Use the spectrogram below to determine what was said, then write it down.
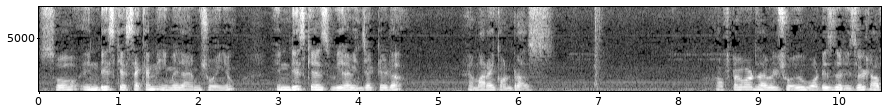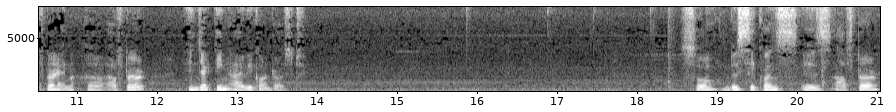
so in this case second image I am showing you. In this case we have injected a MRI contrast. Afterwards I will show you what is the result after uh, after injecting IV contrast. So this sequence is after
